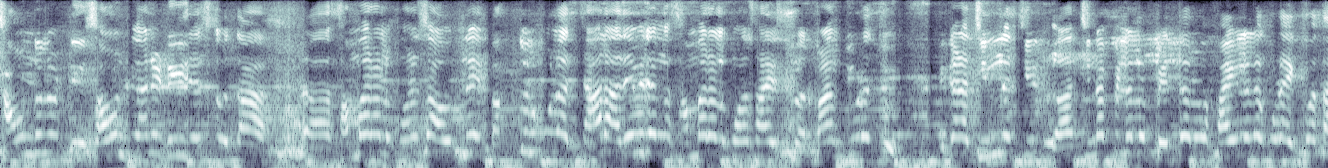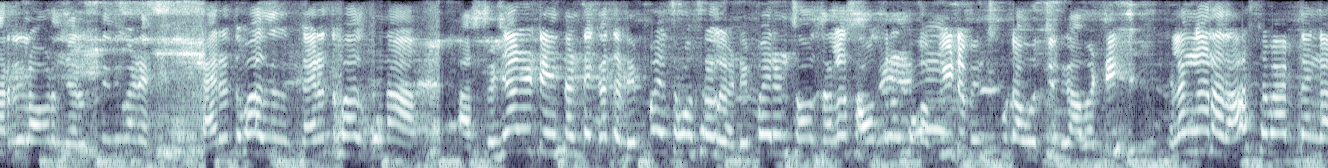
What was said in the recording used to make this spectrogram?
సౌండ్లు సౌండ్ కానీ డీజెస్తో సంబరాలు కొనసాగుతున్నాయి. భక్తులు కూడా చాలా అదే విధంగా సంబరాలు కొనసాగిస్తున్నారు. మనం చూడొచ్చు. ఇక్కడ చిన్న చి- ఆ, చిన్న పిల్లలు పెద్దలు మహిళలు కూడా ఎక్కువ తరలి రావడం జరుగుతుంది. ఎందుకంటే ఖైరతాబాద్ ఖైరతాబాద్ కూడా ఆ స్పెషాలిటీ ఏంటంటే గత డెబ్బై సంవత్సరాలుగా డెబ్బై రెండు సంవత్సరాల సంవత్సరాలకు ఒక ఫీటు పెంచుకుంటా వచ్చింది కాబట్టి తెలంగాణ రాష్ట్ర వ్యాప్తంగా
